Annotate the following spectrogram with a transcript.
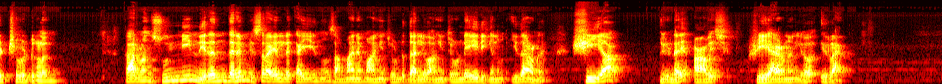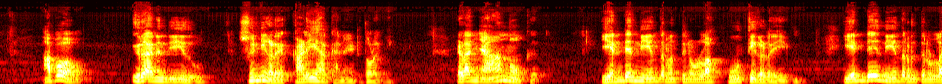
രക്ഷപ്പെട്ട് കളഞ്ഞു കാരണം സുന്നി നിരന്തരം ഇസ്രായേലിന്റെ കയ്യിൽ നിന്ന് സമ്മാനം വാങ്ങിച്ചുകൊണ്ട് തല്ല് വാങ്ങിച്ചുകൊണ്ടേയിരിക്കണം ഇതാണ് ഷിയയുടെ ആവശ്യം. ഷിയാണല്ലോ ഇറാൻ. അപ്പോൾ ഇറാൻ എന്ത് ചെയ്തു? സുന്നികളെ കളിയാക്കാനായിട്ട് തുടങ്ങി. എടാ ഞാൻ നോക്ക്. എന്റെ നിയന്ത്രണത്തിലുള്ള ഹൂത്തികളെയും എന്റെ നിയന്ത്രണത്തിലുള്ള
